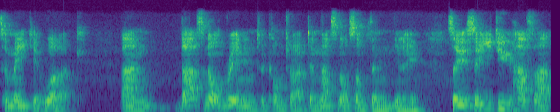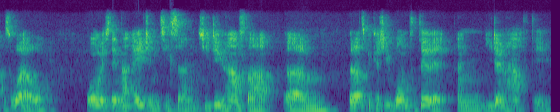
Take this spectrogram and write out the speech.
to make it work, and that's not written into a contract, and that's not something you know. So so you do have that as well, almost in that agency sense. You do have that, um, but that's because you want to do it, and you don't have to.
